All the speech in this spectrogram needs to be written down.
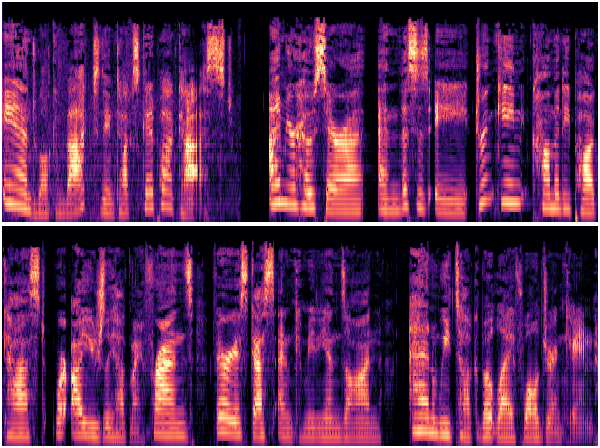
And welcome back to the Intoxicated Podcast. I'm your host, Sarah, and this is a drinking comedy podcast where I usually have my friends, various guests, and comedians on, and we talk about life while drinking.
